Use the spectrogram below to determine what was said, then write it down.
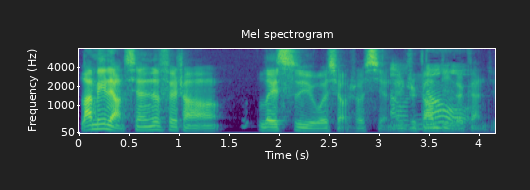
拉米两千就非常类似于我小时候写那支 Oh 钢笔的感觉。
